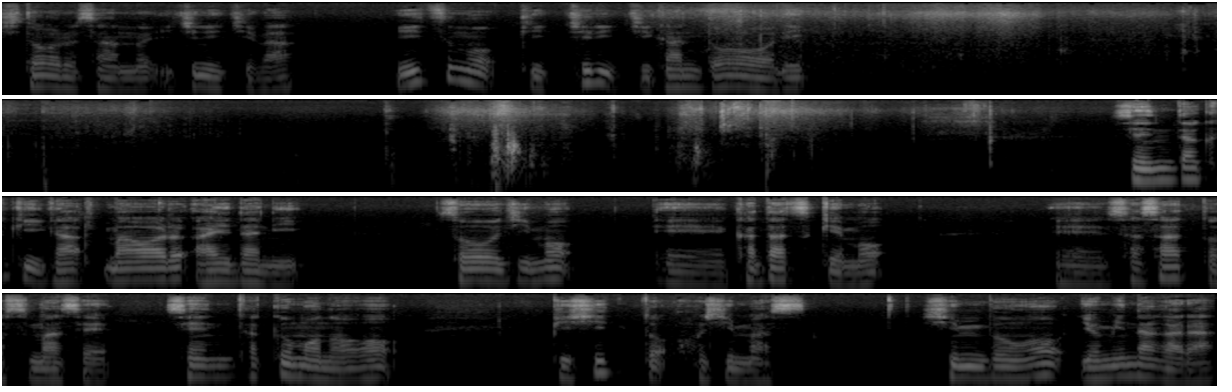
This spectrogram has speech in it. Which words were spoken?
シトールさんの一日はいつもきっちり時間通り。洗濯機が回る間に掃除も、えー、片付けも、えー、ささっと済ませ洗濯物をピシッと干します。新聞を読みながら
